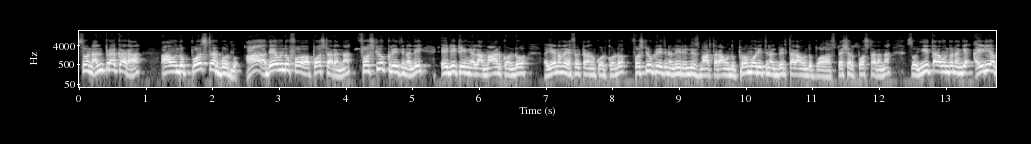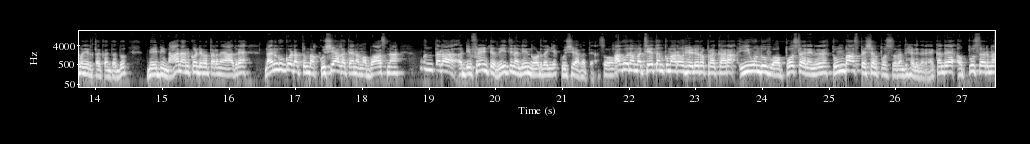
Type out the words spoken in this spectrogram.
ಸೊ ನನ್ನ ಪ್ರಕಾರ ಆ ಒಂದು ಪೋಸ್ಟರ್ ಬದಲು, ಆ ಅದೇ ಒಂದು ಫೋ ಪೋಸ್ಟರನ್ನು ಫಸ್ಟ್ ಲುಕ್ ರೀತಿನಲ್ಲಿ ಎಡಿಟಿಂಗ್ ಎಲ್ಲ ಮಾಡಿಕೊಂಡು ಏನೊಂದು ಎಫೆಕ್ಟನ್ನು ಕೊಟ್ಕೊಂಡು ಫಸ್ಟ್ ಲುಕ್ ರೀತಿನಲ್ಲಿ ರಿಲೀಸ್ ಮಾಡ್ತಾರ, ಒಂದು ಪ್ರೋಮೋ ರೀತಿನಲ್ಲಿ ಬಿಡ್ತಾರ ಒಂದು ಸ್ಪೆಷಲ್ ಪೋಸ್ಟರನ್ನು ಸೊ ಈ ಥರ ಒಂದು ನನಗೆ ಐಡಿಯಾ ಬಂದಿರತಕ್ಕಂಥದ್ದು. ಮೇ ಬಿ ನಾನು ಅನ್ಕೊಂಡಿರೋ ಥರನೇ ಆದರೆ, ನನಗೂ ಕೂಡ ತುಂಬ ಖುಷಿ ಆಗುತ್ತೆ ನಮ್ಮ ಬಾಸ್ನ ಒಂಥರ ಡಿಫ್ರೆಂಟ್ ರೀತಿನಲ್ಲಿ ನೋಡ್ದಂಗೆ ಖುಷಿ ಆಗುತ್ತೆ. ಸೊ ಹಾಗೂ ನಮ್ಮ ಚೇತನ್ ಕುಮಾರ್ ಅವ್ರು ಹೇಳಿರೋ ಪ್ರಕಾರ ಈ ಒಂದು ಪೋಸ್ಟರ್ ಏನಿದೆ, ತುಂಬಾ ಸ್ಪೆಷಲ್ ಪೋಸ್ಟರ್ ಅಂತ ಹೇಳಿದ್ದಾರೆ. ಯಾಕಂದ್ರೆ ಅಪ್ಪು ಸರ್ನ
